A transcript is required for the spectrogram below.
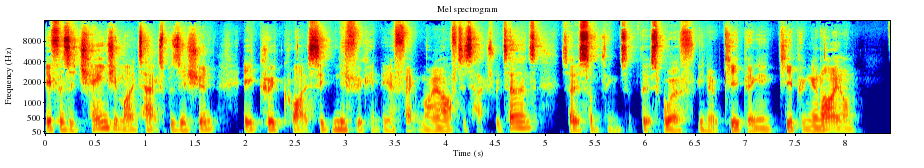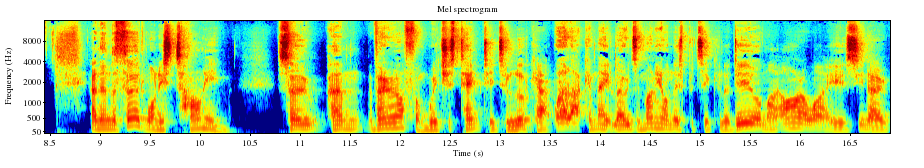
If there's a change in my tax position, it could quite significantly affect my after-tax returns. So it's something that's worth you know keeping keeping an eye on. And then the third one is time. So um, very often we're just tempted to look at, well, I can make loads of money on this particular deal. My ROI is, you know,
